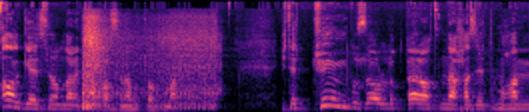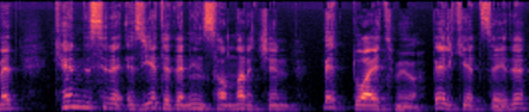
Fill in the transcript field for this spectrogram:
Al gelsin onların kafasına bu tokmak. İşte tüm bu zorluklar altında Hazreti Muhammed kendisine eziyet eden insanlar için beddua etmiyor. Belki etseydi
